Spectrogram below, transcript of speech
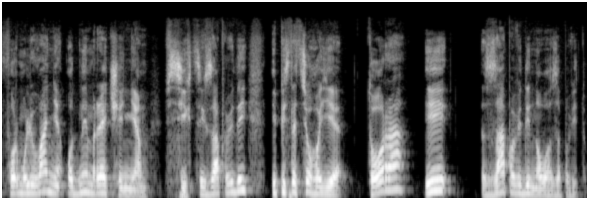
формулювання одним реченням всіх цих заповідей, і після цього є Тора і заповіді Нового заповіту.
